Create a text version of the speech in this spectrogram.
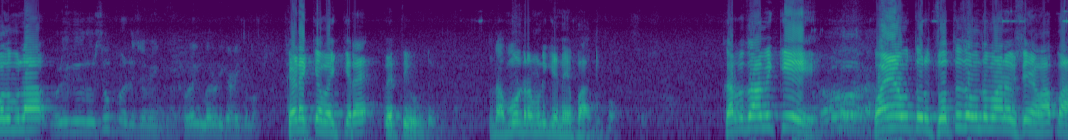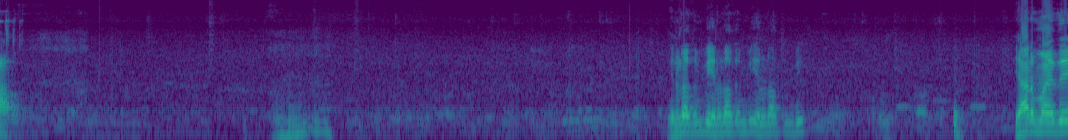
போதுங்களா கிடைக்க வைக்கிற வெற்றி உண்டு. இந்த மூன்றரை மணிக்கு என்னை பார்த்துப்போம். கர்மசாமிக்கு கோயம்புத்தூர் சொத்து சம்பந்தமான விஷயம் வாப்பா. என்னடா தம்பி என்னடா தம்பி என்னடா தம்பி? யாரும்மா இது?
